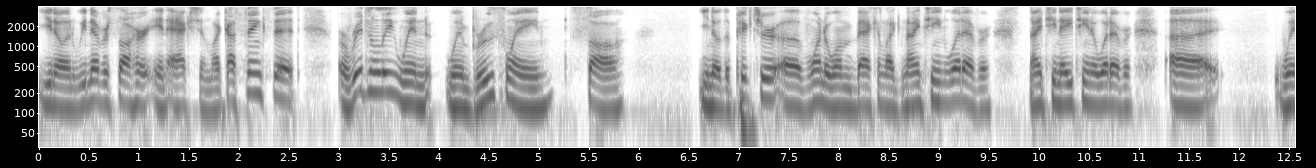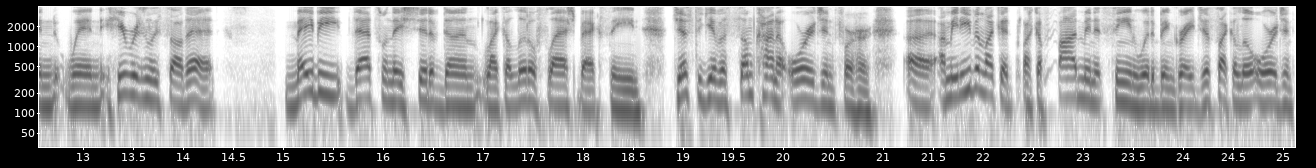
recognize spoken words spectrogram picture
you know, and we never saw her in action. Like I think that originally when when Bruce Wayne saw you know the picture of Wonder Woman back in like 19 whatever 1918 or whatever uh when when he originally saw that maybe that's when they should have done like a little flashback scene just to give us some kind of origin for her. Uh, I mean, even like a like a five minute scene would have been great, just like a little origin.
